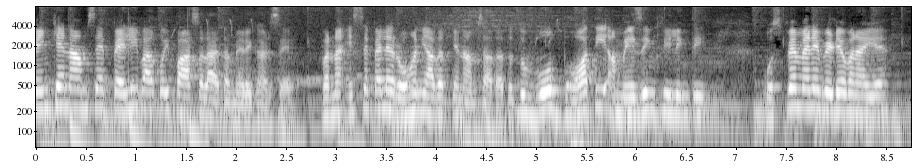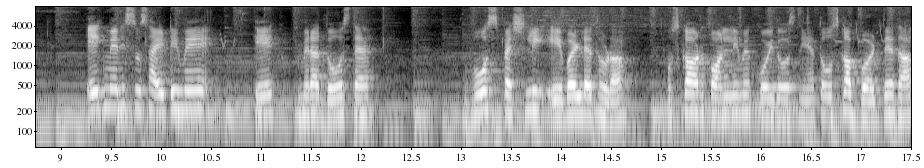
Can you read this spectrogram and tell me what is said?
फिंग के नाम से पहली बार कोई पार्सल आया था मेरे घर से, वरना इससे पहले रोहन यादव के नाम से आता था। तो वो बहुत ही अमेजिंग फीलिंग थी। उस पर मैंने वीडियो बनाई है। एक मेरी सोसाइटी में एक मेरा दोस्त है। वो स्पेशली एबल्ड है थोड़ा। उसका और कॉलोनी में कोई दोस्त नहीं है तो उसका बर्थडे था।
